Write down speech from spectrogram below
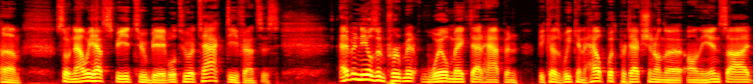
Um, so now we have speed to be able to attack defenses. Evan Neal's improvement will make that happen because we can help with protection on the on the inside.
